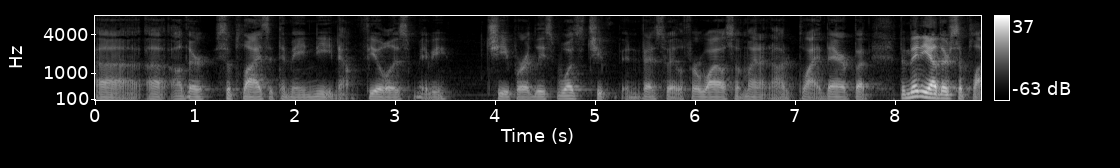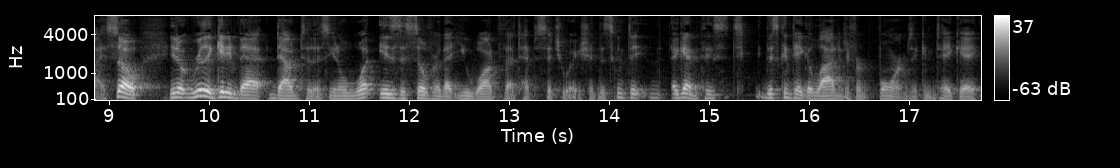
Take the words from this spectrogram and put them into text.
uh, uh, other supplies that they may need. Now, fuel is maybe cheap, or at least was cheap in Venezuela for a while, so it might not apply there. But but many other supplies. So you know, really getting back down to this, you know, what is the silver that you want for that type of situation? This can t- again, this, this can take a lot of different forms. It can take a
